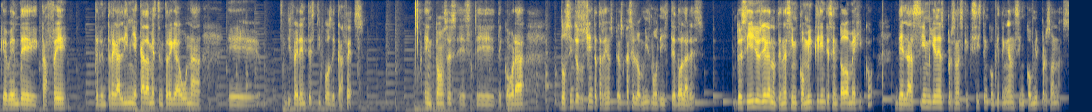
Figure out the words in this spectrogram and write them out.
que vende café, te lo entrega a línea, cada mes te entrega una... Eh, diferentes tipos de cafés entonces, este, te cobra 280, 300 pesos, casi lo mismo, diste dólares. Entonces, si ellos llegan a tener 5 mil clientes en todo México, de las 100 millones de personas que existen, con que tengan 5 mil personas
